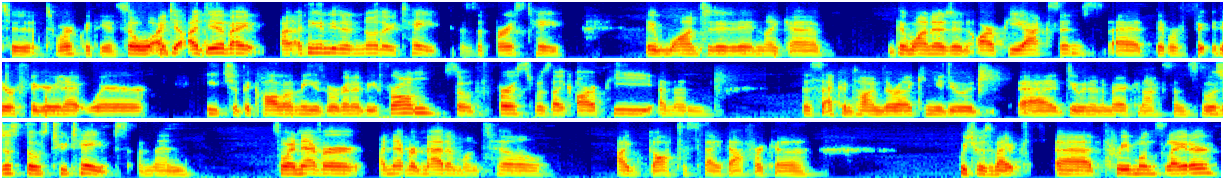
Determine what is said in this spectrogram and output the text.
to to work with you. So I I did about I think I needed another tape because the first tape they wanted it in like a they wanted an RP accent. Uh, they were they were figuring out where each of the colonies were going to be from. So the first was like RP, and then the second time they were like, "Can you do it uh, do it in American accent?" So it was just those two tapes, and then so I never I never met him until I got to South Africa, which was about uh, three months later.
